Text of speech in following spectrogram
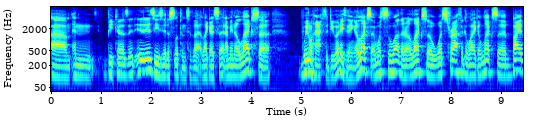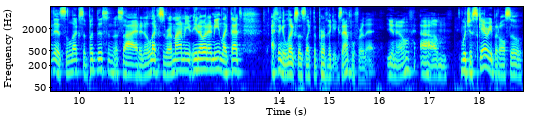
Um, and because it, it is easy to slip into that. Like I said, I mean, Alexa we don't have to do anything. Alexa, what's the weather? Alexa, what's traffic like? Alexa, buy this. Alexa, put this in the side. And Alexa, remind me. You know what I mean? Like that's. I think Alexa's like the perfect example for that. You know, um, which is scary, but also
